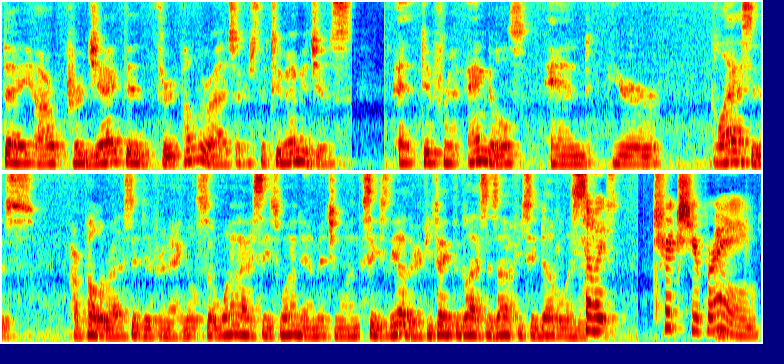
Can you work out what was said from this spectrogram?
they are projected through polarizers, the two images, at different angles, and your glasses are polarized at different angles. So one eye sees one image and one sees the other. If you take the glasses off, you see double images. So it tricks your brain.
